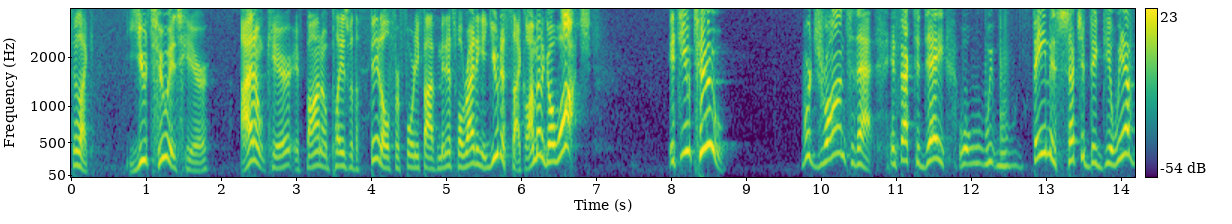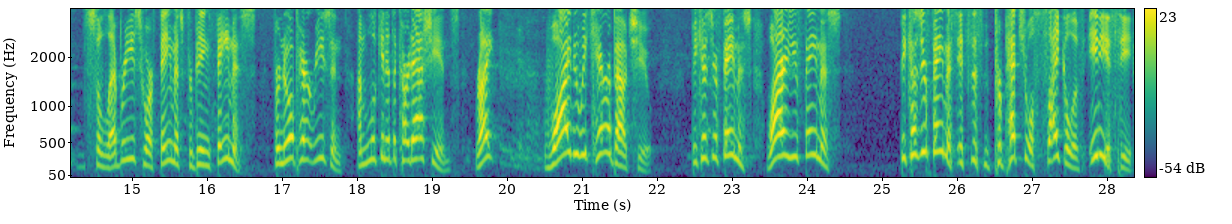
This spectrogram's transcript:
They're like, U2 is here. I don't care if Bono plays with a fiddle for 45 minutes while riding a unicycle. I'm going to go watch. It's U2. We're drawn to that. In fact, today, we, we, fame is such a big deal. We have celebrities who are famous for being famous for no apparent reason. I'm looking at the Kardashians, right? Why do we care about you? Because you're famous. Why are you famous? Because you're famous. It's this perpetual cycle of idiocy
